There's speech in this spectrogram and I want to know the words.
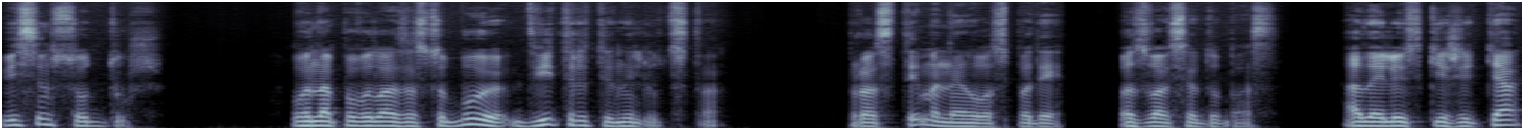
800 душ. Вона повела за собою дві третини людства. Прости мене, господи, озвався Дубас, але людське життя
